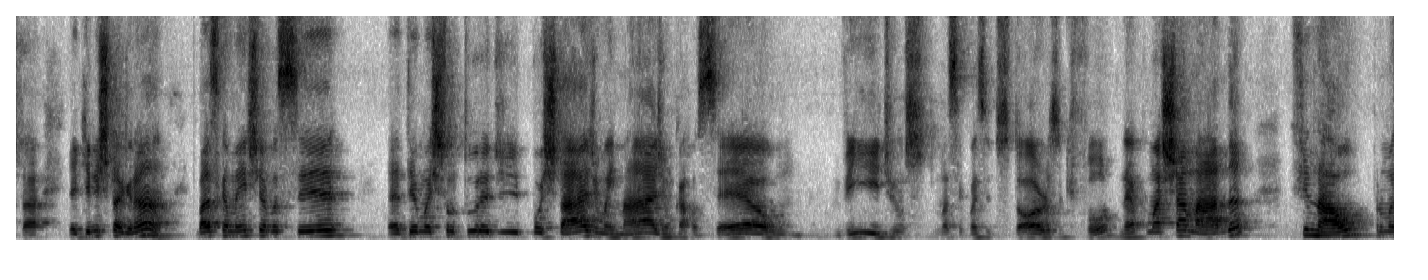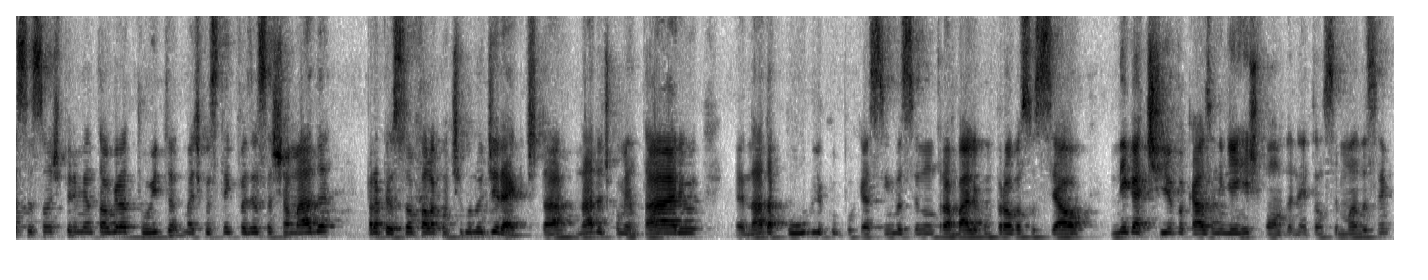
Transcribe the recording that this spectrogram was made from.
Tá? E aqui no Instagram, basicamente, é você é, ter uma estrutura de postagem, uma imagem, um carrossel, um vídeo, uma sequência de stories, o que for, né, com uma chamada final para uma sessão experimental gratuita, mas que você tem que fazer essa chamada para a pessoa falar contigo no direct, tá? Nada de comentário, nada público, porque assim você não trabalha com prova social negativa caso ninguém responda, né? Então você manda sempre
